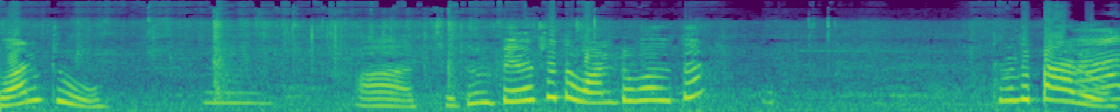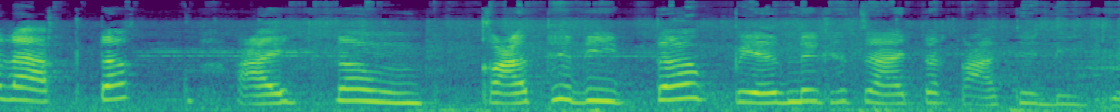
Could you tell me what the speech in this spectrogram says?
ওয়ান টু আচ্ছা তুমি পেরেছ তো ওয়ান টু বলতে? তুমি তো পারো। একটা আরেকটা কাঠে দিতে পেন দেখেছে আরেকটা কাঠে দিতে।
